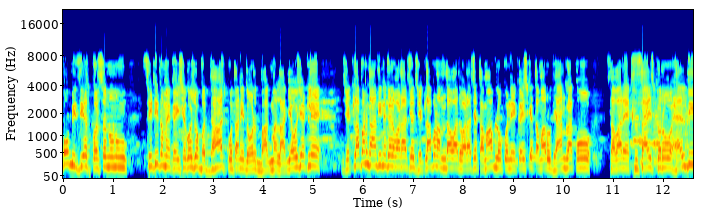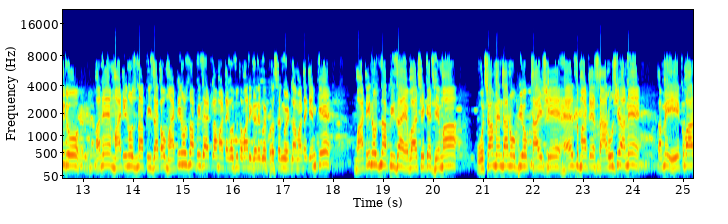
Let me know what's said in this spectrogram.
બહુ બિઝીએસ્ટ પર્સનોનું સિટી તમે કહી શકો છો. બધા જ પોતાની દોડ ભાગમાં લાગ્યા હોય છે. એટલે જેટલા પણ ગાંધીનગર વાળા છે, જેટલા પણ અમદાવાદ વાળા છે, તમામ લોકોને કહીશ કે તમારું ધ્યાન રાખો, સવારે એક્સરસાઇઝ કરો હેલ્ધી રહો અને માટીનોઝના પીઝા ખાઓ. માટીનોઝના પીઝા એટલા માટે કહું છું, તમારી ઘરે કોઈ પ્રસંગ એટલા માટે. કેમ કે માટીનોઝના પીઝા એવા છે કે જેમાં ઓછા મેંદાનો ઉપયોગ થાય છે હેલ્થ માટે સારું છે અને તમે એકવાર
